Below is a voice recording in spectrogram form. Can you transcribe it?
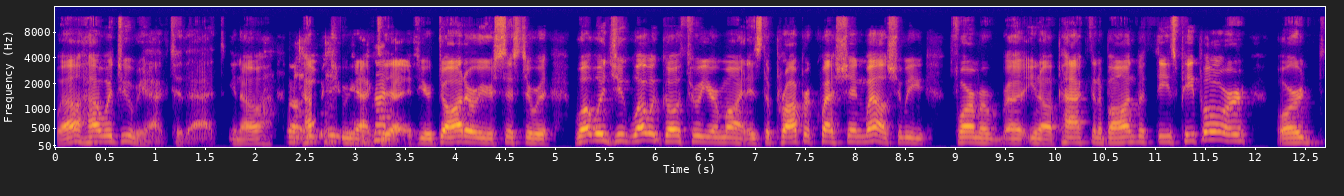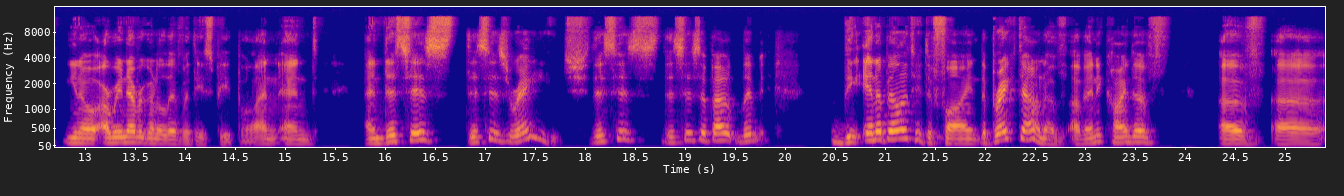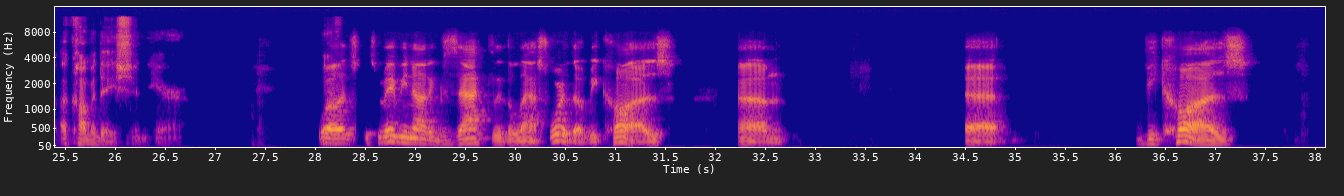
well how would you react to that you know well, how would you react not, to that if your daughter or your sister were? what would you what would go through your mind is the proper question well should we form a uh, you know a pact and a bond with these people or or you know are we never going to live with these people? And and and this is this is rage. This is this is about living the inability to find the breakdown of of any kind of of uh, accommodation here. Well it's, it's maybe not exactly the last word though because um uh because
